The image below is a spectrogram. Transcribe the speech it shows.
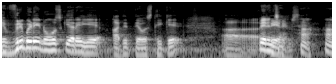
एवरीबडी नोज़ कि अरे ये आदित्य अवस्थी के. Parents Huh. Huh.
